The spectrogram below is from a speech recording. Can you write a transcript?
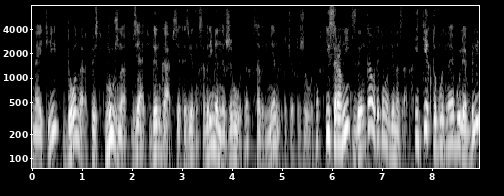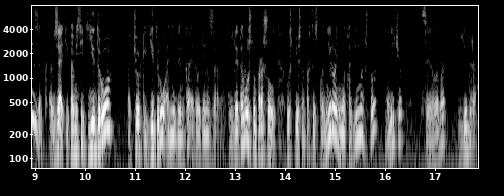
найти донора. То есть нужно взять ДНК всех известных современных животных, современных, подчеркиваю, животных, и сравнить с ДНК вот этим вот динозавром. И те, кто будет наиболее близок, взять и поместить ядро подчеркиваю, ядро, а не ДНК этого динозавра. То есть для того, чтобы прошел успешно процесс клонирования, необходимо что? Наличие целого ядра.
